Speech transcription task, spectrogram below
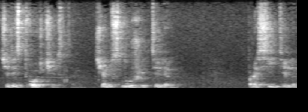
через творчество, чем служителем, просителем,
